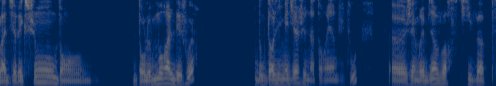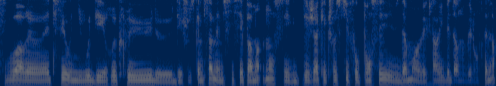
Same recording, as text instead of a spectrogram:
la direction, dans, dans le moral des joueurs. Donc dans l'immédiat, je n'attends rien du tout. J'aimerais bien voir ce qui va pouvoir être fait au niveau des recrues, des choses comme ça, même si c'est pas maintenant, c'est déjà quelque chose qu'il faut penser évidemment avec l'arrivée d'un nouvel entraîneur.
